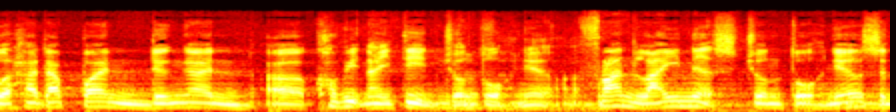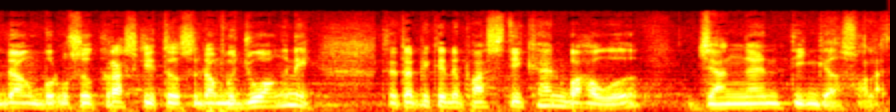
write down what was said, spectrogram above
berhadapan dengan uh, COVID-19 contohnya frontliners contohnya sedang berusaha keras kita sedang berjuang ni. Tetapi kena pastikan bahawa jangan tinggal solat.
